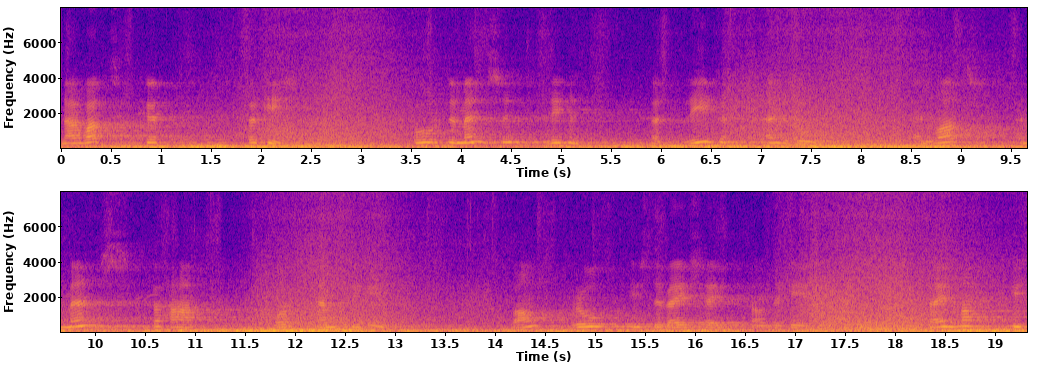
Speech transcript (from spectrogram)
naar wat je verkiest. Voor de mensen liggen het leven en de dood. En wat een mens behaagt, wordt hem gegeven. Want groot is de wijsheid van de Heer. Zijn macht is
